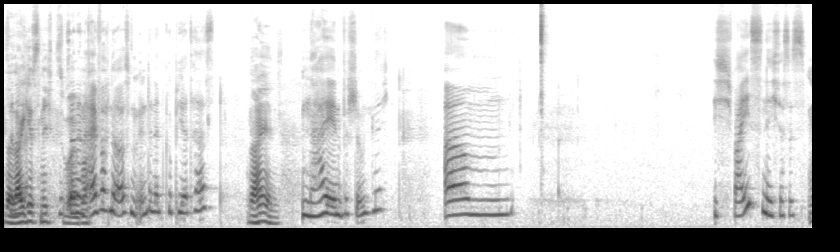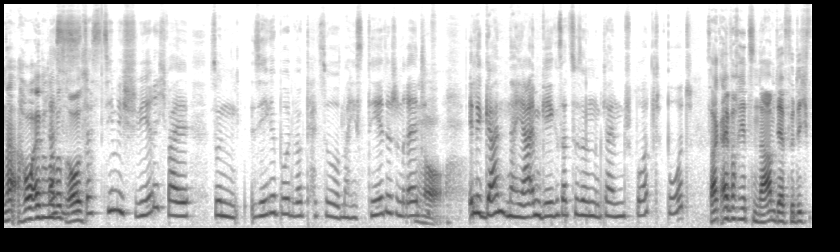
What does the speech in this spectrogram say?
Da sage ich jetzt nichts zu sondern einfach. einfach nur aus dem Internet kopiert hast. Nein. Nein, bestimmt nicht. Ähm, ich weiß nicht, das ist, Na, hau einfach mal was ist, raus. das ist ziemlich schwierig, weil so ein Segelboot wirkt halt so majestätisch und relativ Oh. Elegant. Naja, im Gegensatz zu so einem kleinen Sportboot. Sag einfach jetzt einen Namen, der für dich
